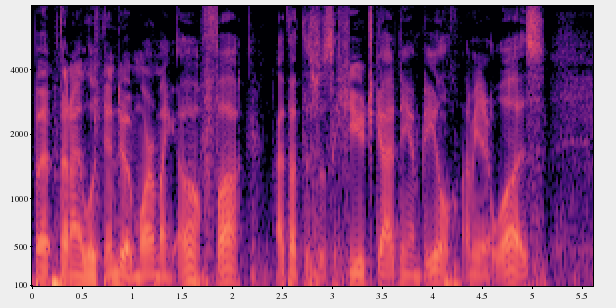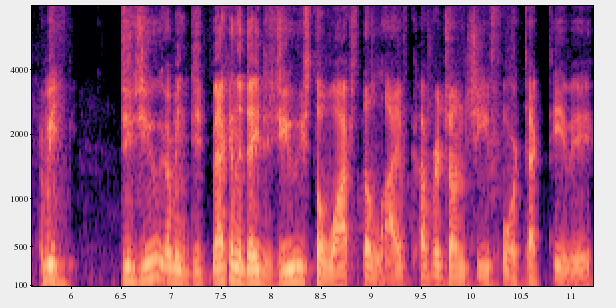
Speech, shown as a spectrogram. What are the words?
But then I looked into it more. I'm like, oh fuck! I thought this was a huge goddamn deal. I mean it was. I mean, did you? I mean, did, back in the day, did you used to watch the live coverage on G4 Tech TV?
